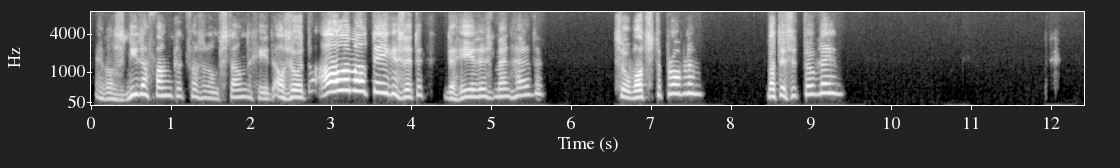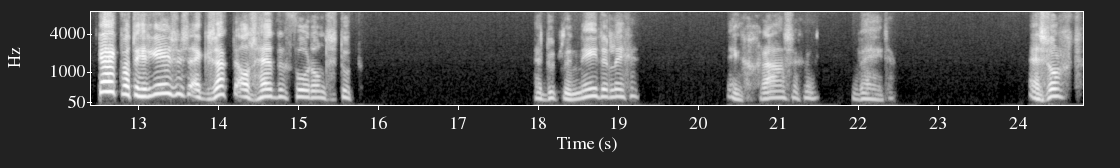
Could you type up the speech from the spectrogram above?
Hij was niet afhankelijk van zijn omstandigheden. Als we het allemaal tegenzitten, de Heer is mijn herder. So what's the problem? Wat is het probleem? Kijk wat de Heer Jezus exact als herder voor ons doet. Hij doet me nederliggen in grazige weiden. Hij zorgt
